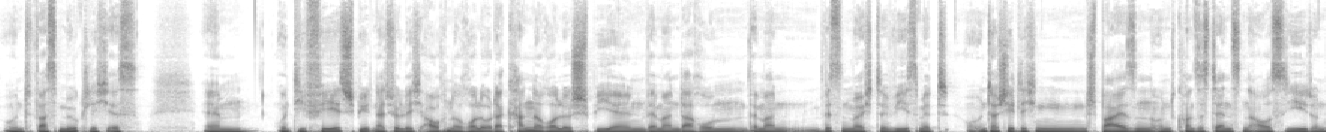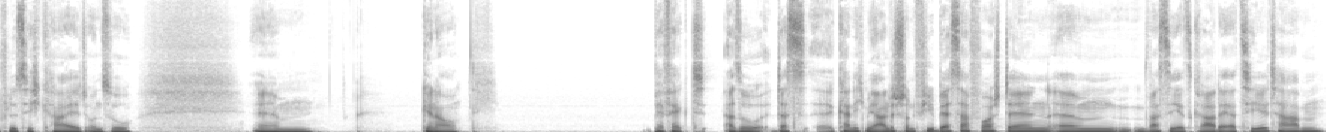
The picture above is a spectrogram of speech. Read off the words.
und was möglich ist. Ähm, und die Fes spielt natürlich auch eine Rolle oder kann eine Rolle spielen, wenn man darum, wenn man wissen möchte, wie es mit unterschiedlichen Speisen und Konsistenzen aussieht und Flüssigkeit und so. Ähm, genau. Perfekt. Also das äh, kann ich mir alles schon viel besser vorstellen, ähm, was Sie jetzt gerade erzählt haben.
